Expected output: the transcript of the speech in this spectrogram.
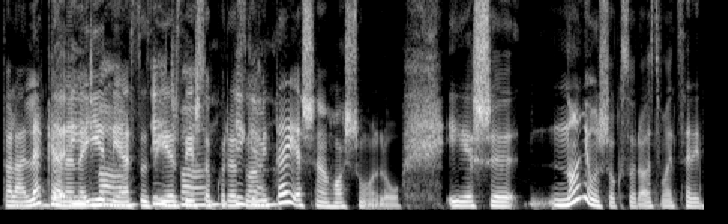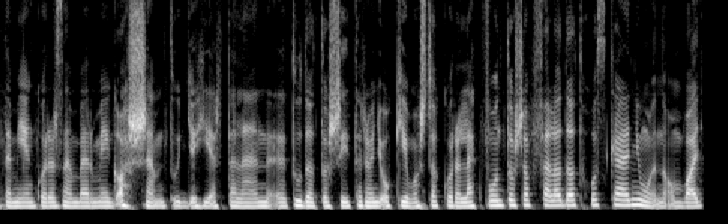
talán le kellene írni van, ezt az érzést, van. akkor ez Igen. valami teljesen hasonló. És nagyon sokszor az volt szerintem ilyenkor az ember még azt sem tudja hirtelen tudatosítani, hogy oké, okay, most akkor a legfontosabb feladathoz kell nyúlnom, vagy,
